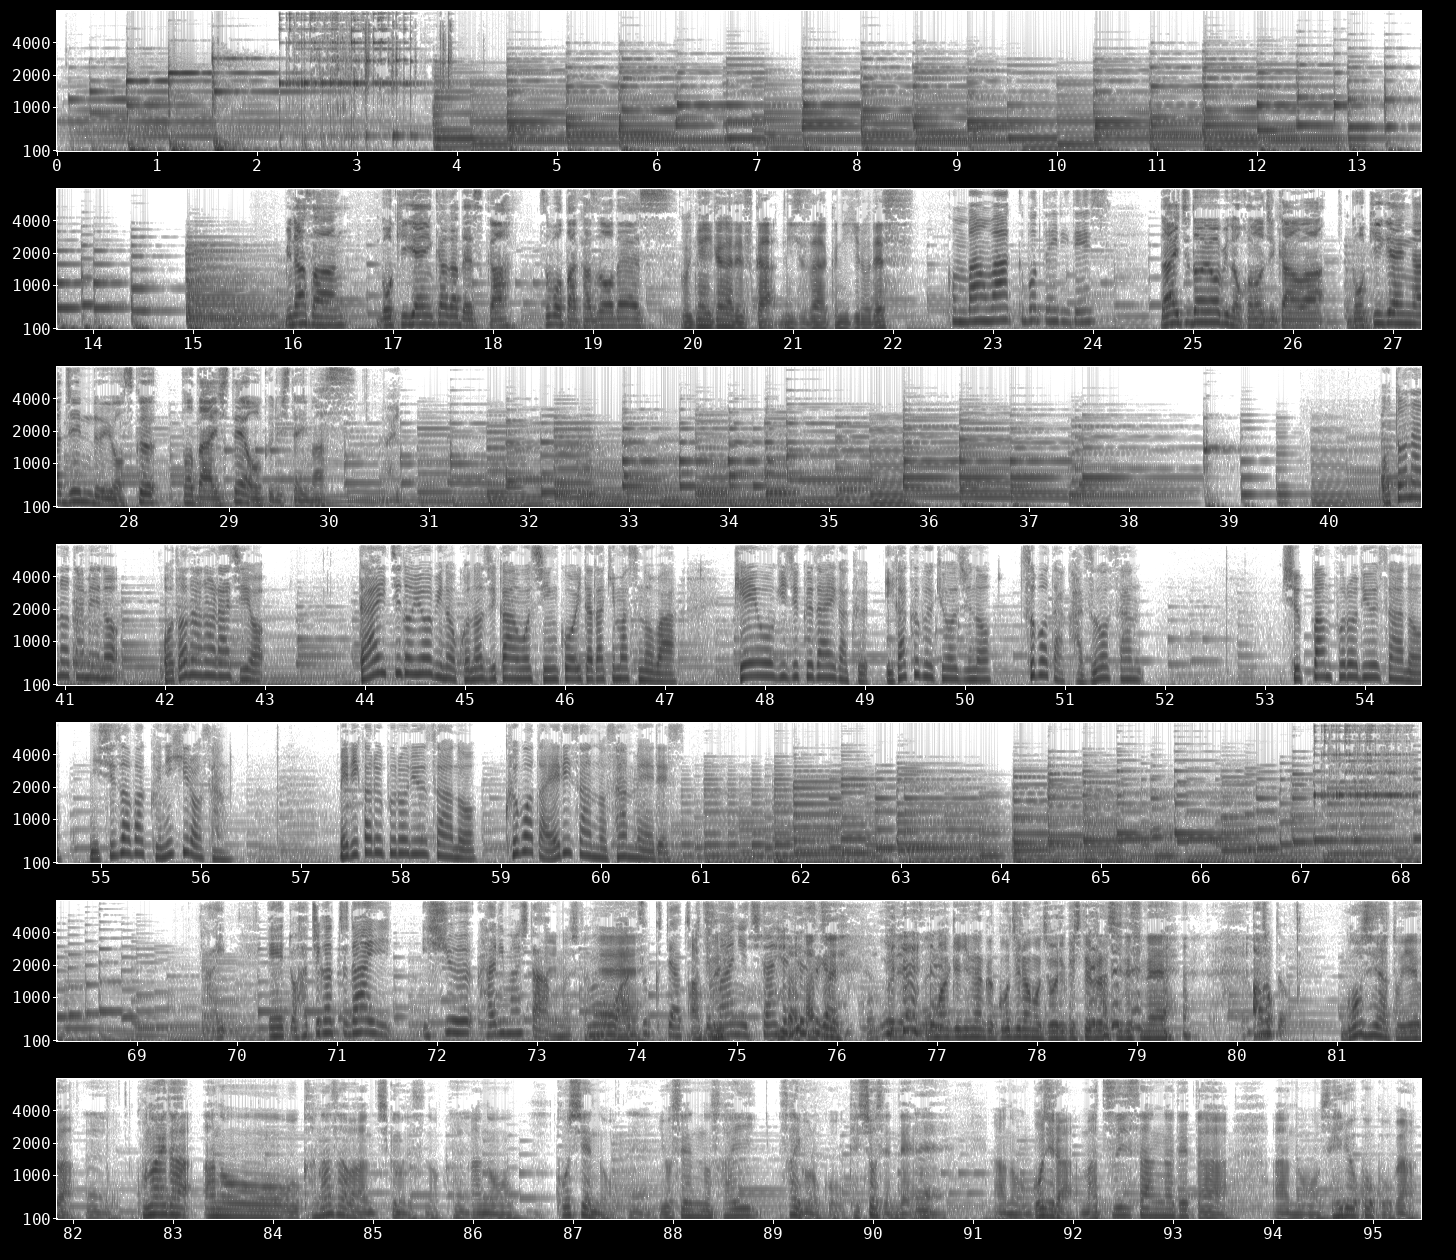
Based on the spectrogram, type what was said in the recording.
皆さんご機嫌いかがですか？坪田和夫です。ご機嫌いかがですか？西澤邦弘ですこんばんは久保田恵里です。第一土曜日のこの時間はご機嫌が人類を救うと題してお送りしています。はい。大人のための大人のラジオ。第一土曜日のこの時間を進行いただきますのは慶應義塾大学医学部教授の坪田和夫さん出版プロデューサーの西澤邦弘さん。メディカルプロデューサーの久保田恵里さんの3名です。はい。えっ、と8月第一週入りました。入りましたね。もう暑くて暑くて毎日大変ですが。本当に おまけになんかゴジラも上陸してるらしいですね。あそゴジラといえばうん。この間あのー金沢地区のですの、うん。あのー甲子園のええ予選の最最後のこう決勝戦で、えあのゴジラ松井さんが出たあの星稜高校が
